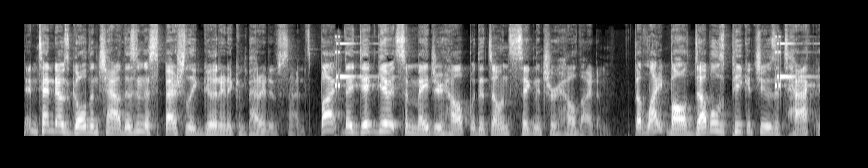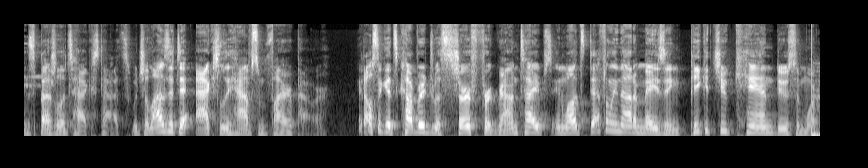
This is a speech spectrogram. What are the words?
Nintendo's Golden Child isn't especially good in a competitive sense, but they did give it some major help with its own signature held item. The Light Ball doubles Pikachu's attack and special attack stats, which allows it to actually have some firepower. It also gets coverage with Surf for ground types, and while it's definitely not amazing, Pikachu can do some work.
